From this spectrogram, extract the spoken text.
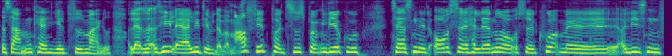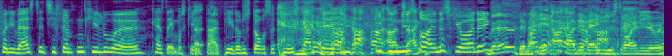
der sammen kan hjælpe fødemarkedet. Og lad os altså helt ærligt, det ville da være meget fedt på et tidspunkt lige at kunne tage sådan et års, øh, halvandet års øh, kur med, og lige sådan få de værste til 15 kilo øh, kaste af måske ikke dig, Peter, du står så knivskabt øh, i, i din nystrøgende skjorte, ikke? Hvad? Den er, og, og den er ikke nystrøgende, jo.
